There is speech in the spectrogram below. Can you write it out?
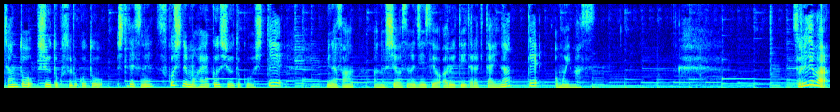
ちゃんと習得することをしてですね少しでも早く習得をして皆さんあの幸せな人生を歩いていただきたいなって思います。それでは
